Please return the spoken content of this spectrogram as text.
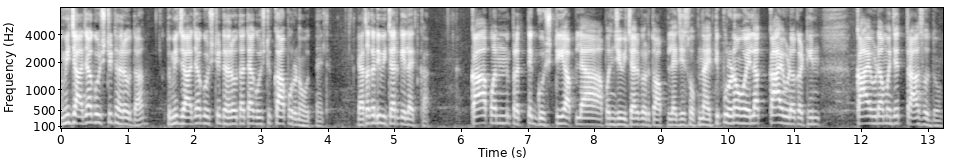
तुम्ही ज्या ज्या गोष्टी ठरवता तुम्ही ज्या ज्या गोष्टी ठरवता त्या गोष्टी का पूर्ण होत नाहीत? याचा कधी विचार केला आहेत का? का आपण प्रत्येक गोष्टी आपल्या आपण जे विचार करतो आपल्या जी स्वप्न आहेत ती पूर्ण व्हायला का एवढं कठीण का एवढा म्हणजे त्रास होतो?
